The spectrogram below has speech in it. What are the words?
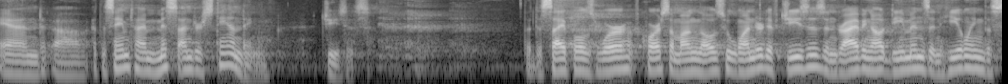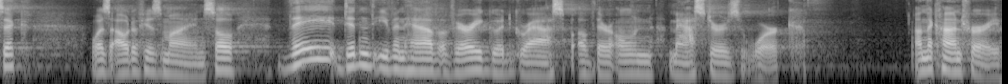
and uh, at the same time misunderstanding Jesus. The disciples were, of course, among those who wondered if Jesus, in driving out demons and healing the sick, was out of his mind. So they didn't even have a very good grasp of their own master's work. On the contrary,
